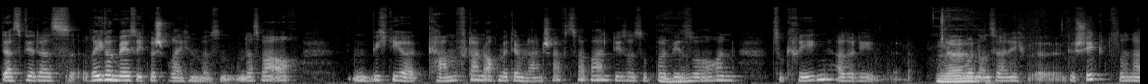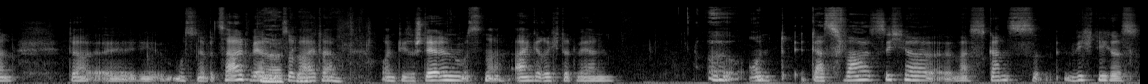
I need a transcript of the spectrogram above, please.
dass wir das regelmäßig besprechen müssen. Und das war auch ein wichtiger Kampf dann auch mit dem Landschaftsverband, diese Supervisoren mhm. zu kriegen. Also die ja. wurden uns ja nicht äh, geschickt, sondern da, äh, die mussten ja bezahlt werden ja, und so klar, weiter. Klar. Und diese Stellen mussten eingerichtet werden. Äh, und das war sicher was ganz Wichtiges,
